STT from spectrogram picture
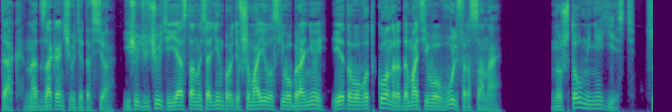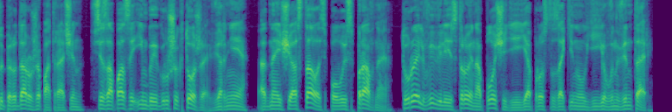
Так, надо заканчивать это все. Еще чуть-чуть, и я останусь один против Шамаила с его броней и этого вот Конрада, мать его, Вульферсона. Но что у меня есть? Суперудар уже потрачен, все запасы имбо-игрушек тоже, вернее, одна еще осталась, полуисправная. Турель вывели из строя на площади, и я просто закинул ее в инвентарь.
